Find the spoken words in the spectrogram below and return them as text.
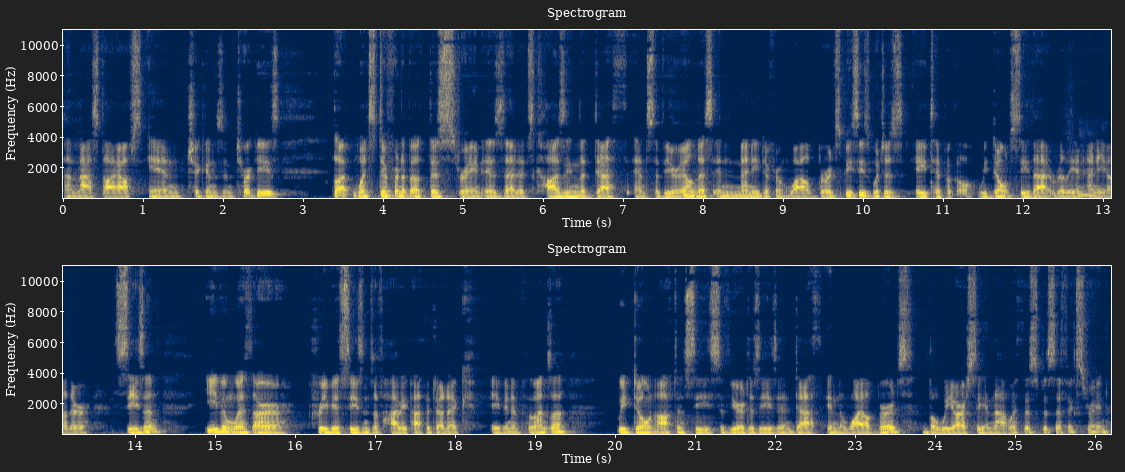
uh, mass die offs in chickens and turkeys. But what's different about this strain is that it's causing the death and severe illness in many different wild bird species, which is atypical. We don't see that really in hmm. any other season even with our previous seasons of highly pathogenic avian influenza, we don't often see severe disease and death in the wild birds, but we are seeing that with this specific strain.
